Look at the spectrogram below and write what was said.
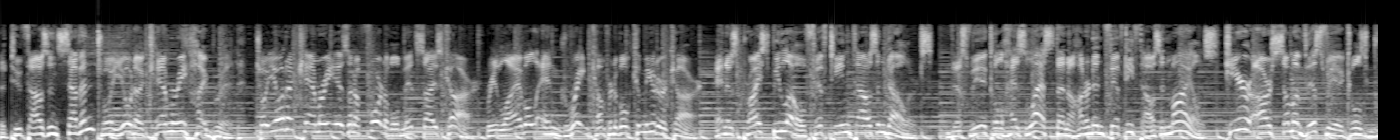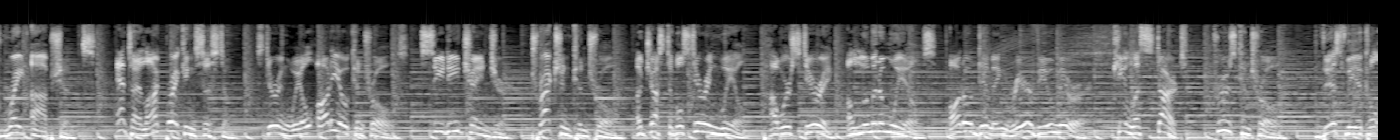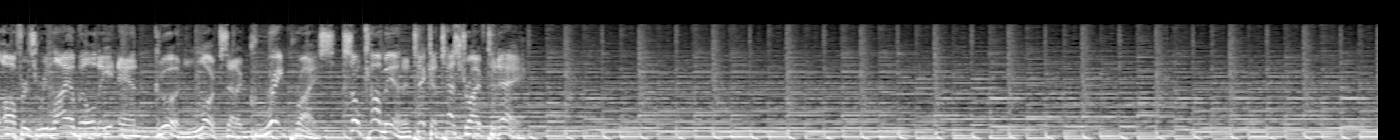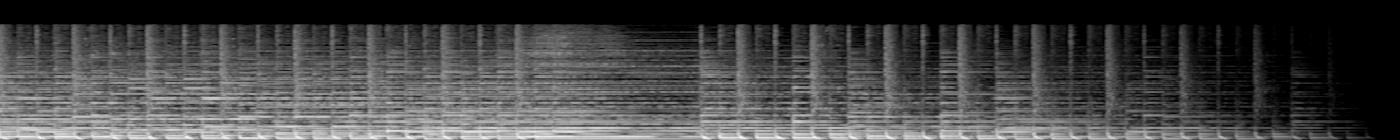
The 2007 Toyota Camry Hybrid. Toyota Camry is an affordable midsize car, reliable and great comfortable commuter car, and is priced below $15,000. This vehicle has less than 150,000 miles. Here are some of this vehicle's great options. Anti-lock braking system, steering wheel audio controls, CD changer, traction control, adjustable steering wheel, power steering, aluminum wheels, auto dimming rear view mirror, keyless start, cruise control. This vehicle offers reliability and good looks at a great price. So come in and take a test drive today.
